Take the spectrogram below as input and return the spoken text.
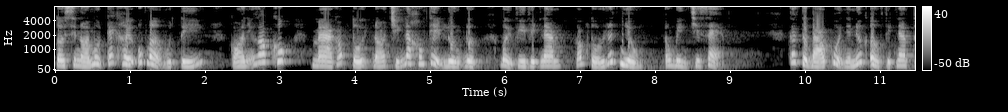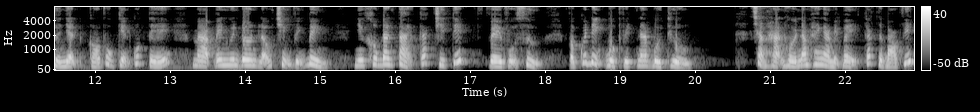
Tôi sẽ nói một cách hơi úp mở một tí, có những góc khúc mà góc tối đó chính là không thể lường được bởi vì Việt Nam góc tối rất nhiều, ông Bình chia sẻ. Các tờ báo của nhà nước ở Việt Nam thừa nhận có vụ kiện quốc tế mà bên nguyên đơn là ông Trịnh Vĩnh Bình, nhưng không đăng tải các chi tiết về vụ xử và quyết định buộc Việt Nam bồi thường. Chẳng hạn hồi năm 2017, các tờ báo viết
